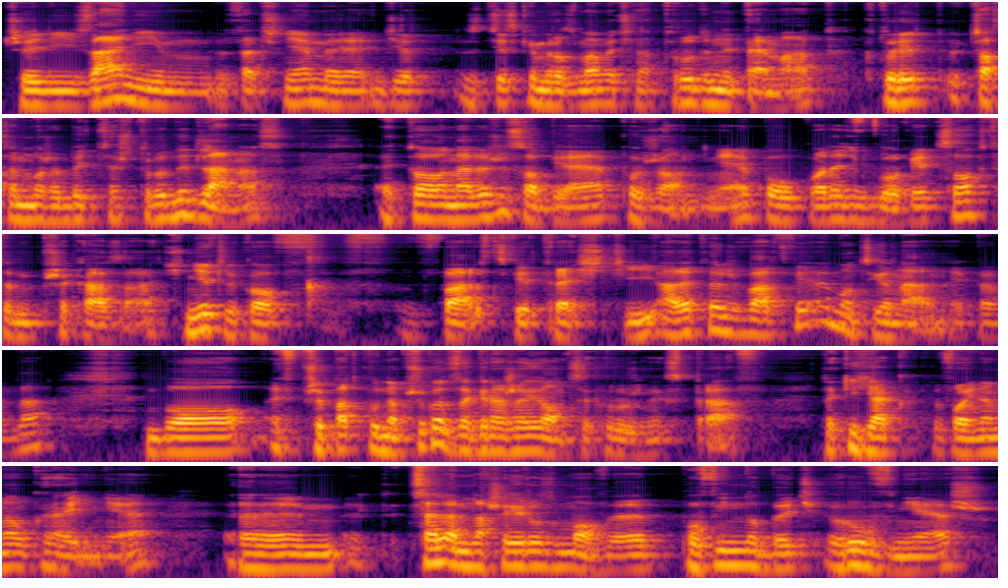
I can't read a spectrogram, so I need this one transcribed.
Czyli zanim zaczniemy z dzieckiem rozmawiać na trudny temat, który czasem może być też trudny dla nas, to należy sobie porządnie poukładać w głowie, co chcemy przekazać, nie tylko w, w warstwie treści, ale też w warstwie emocjonalnej, prawda? Bo w przypadku na przykład zagrażających różnych spraw, takich jak wojna na Ukrainie, celem naszej rozmowy powinno być również,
